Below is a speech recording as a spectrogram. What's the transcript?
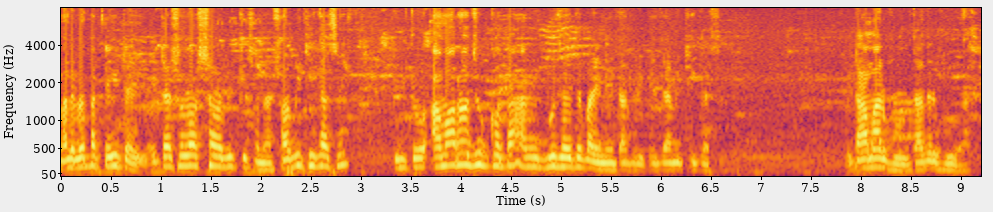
মানে ব্যাপারটা এইটাই এটা আসলে অস্বাভাবিক কিছু না সবই ঠিক আছে। কিন্তু আমার অযোগ্যতা আমি বুঝাইতে পারিনি তাদেরকে যে আমি ঠিক আছি। এটা আমার ভুল তাদের ভুল আছে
